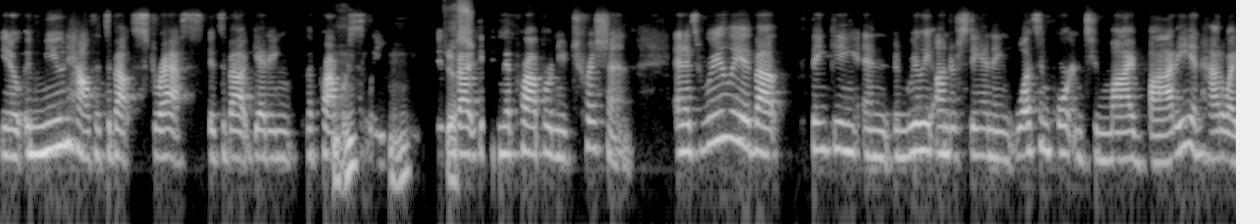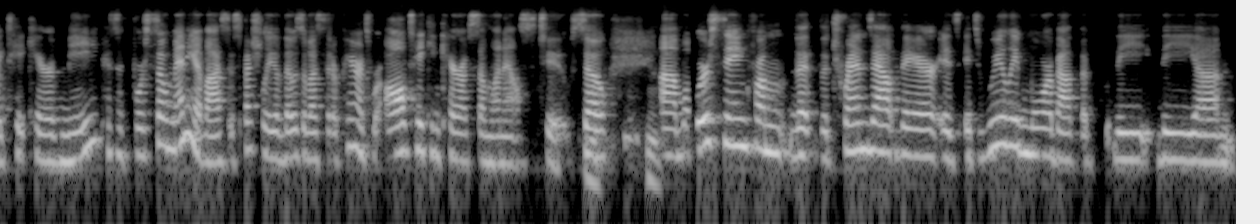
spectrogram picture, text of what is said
you know immune health it's about stress it's about getting the proper mm-hmm. sleep mm-hmm. it's yes. about getting the proper nutrition and it's really about thinking and, and really understanding what's important to my body and how do i take care of me because for so many of us especially of those of us that are parents we're all taking care of someone else too so mm-hmm. um, what we're seeing from the, the trends out there is it's really more about the the the um,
